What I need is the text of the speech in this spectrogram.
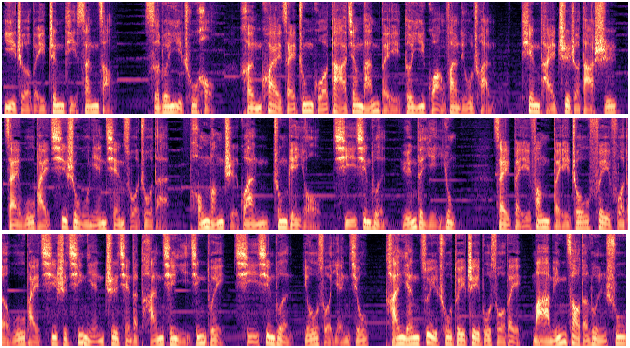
译者为真谛三藏。此论译出后，很快在中国大江南北得以广泛流传。天台智者大师在五百七十五年前所著的《同盟止观》中便有《起信论》云的引用。在北方北周废佛的五百七十七年之前的谭谦已经对《起信论》有所研究。谭言最初对这部所谓马明造的论书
